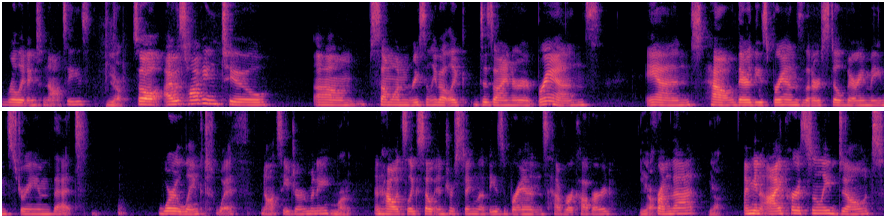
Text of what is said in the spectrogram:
relating to Nazis. yeah, So I was talking to um, someone recently about like designer brands and how there are these brands that are still very mainstream that were linked with Nazi Germany right. and how it's like so interesting that these brands have recovered Yeah. from that. Yeah. I mean, I personally don't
